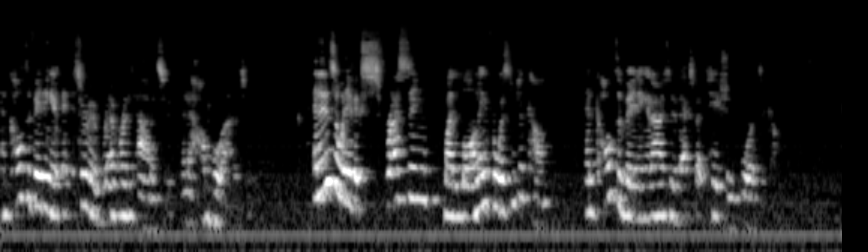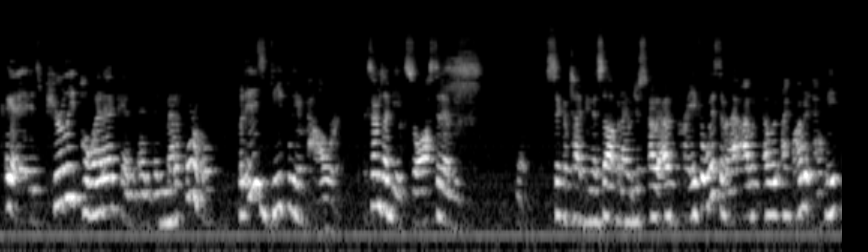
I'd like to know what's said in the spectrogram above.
and cultivating a, a sort of a reverent attitude and a humble attitude. And it is a way of expressing my longing for wisdom to come and cultivating an attitude of expectation for it to come. Again, it's purely poetic and, and, and metaphorical, but it is deeply empowering. Like sometimes I'd be exhausted, I'd be you know, sick of typing this up, and I would just I would, I would pray for wisdom, and I, I would, I would I found it helped me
